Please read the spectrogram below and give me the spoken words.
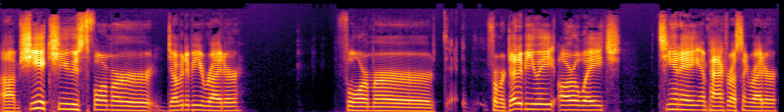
Um, she accused former WWE writer, former former WWE, ROH, TNA Impact Wrestling writer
